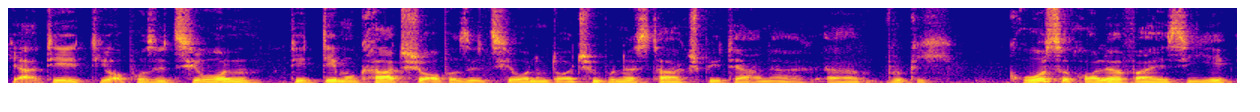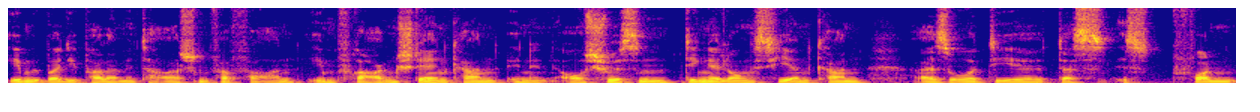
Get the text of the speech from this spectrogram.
Ja, die, die Opposition die demokratische Opposition im Deutschen Bundestag spielt ja eine äh, wirklich große Rolle, weil sie eben über die parlamentarischen Verfahren eben Fragen stellen kann, in den Ausschüssen Dinge lancieren kann. Also die, das ist von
